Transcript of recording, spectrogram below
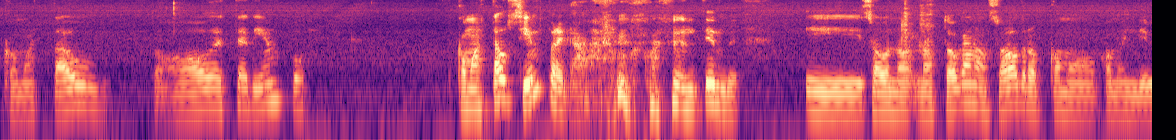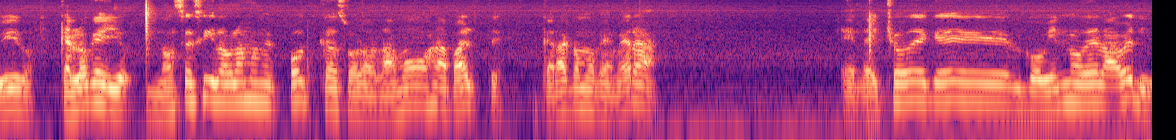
como ha estado todo este tiempo. Como ha estado siempre, cabrón, ¿entiendes? Y so, no- nos toca a nosotros como, como individuos. Que es lo que yo, no sé si lo hablamos en el podcast o lo hablamos aparte. Que era como que, mira, el hecho de que el gobierno dé la verde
